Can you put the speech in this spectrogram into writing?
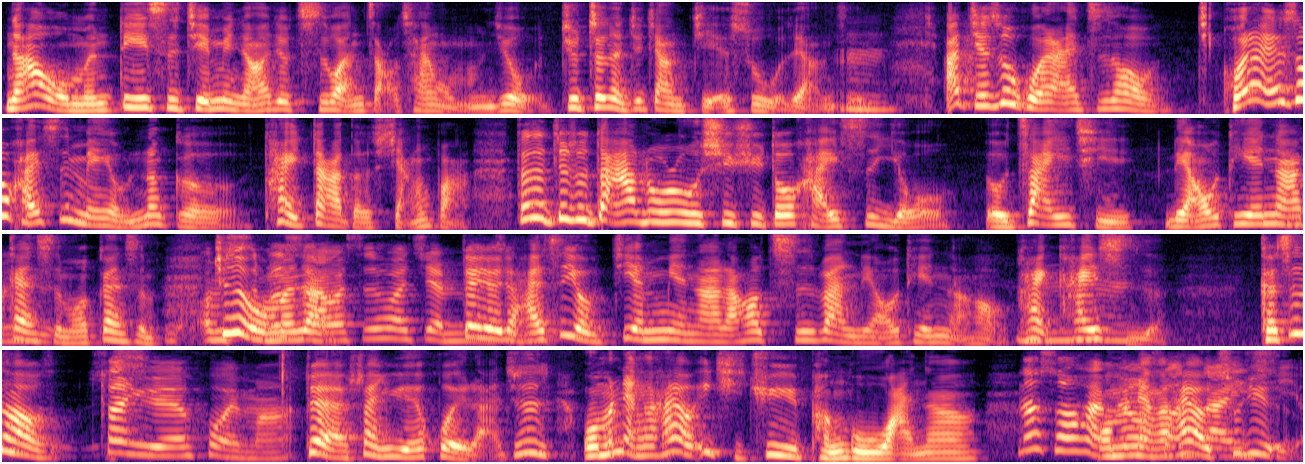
然后我们第一次见面，然后就吃完早餐，我们就就真的就这样结束这样子，嗯、啊，结束回来之后。回来的时候还是没有那个太大的想法，但是就是大家陆陆续续都还是有有在一起聊天啊，干什么干什么，就是我们的还是会见面，对对对，还是有见面啊，然后吃饭聊天然后开开始了，可是哦，算约会吗？对啊，算约会啦，就是我们两个还有一起去澎湖玩啊，那时候还我们两个还有出去，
